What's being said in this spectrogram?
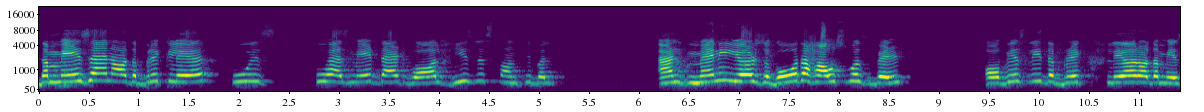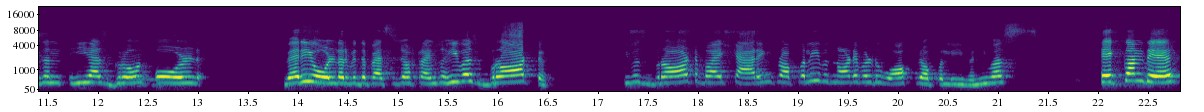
the mason or the bricklayer who is who has made that wall, he is responsible. And many years ago, the house was built. Obviously, the bricklayer or the mason, he has grown old very older with the passage of time. So he was brought, he was brought by carrying properly. He was not able to walk properly even. He was taken there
